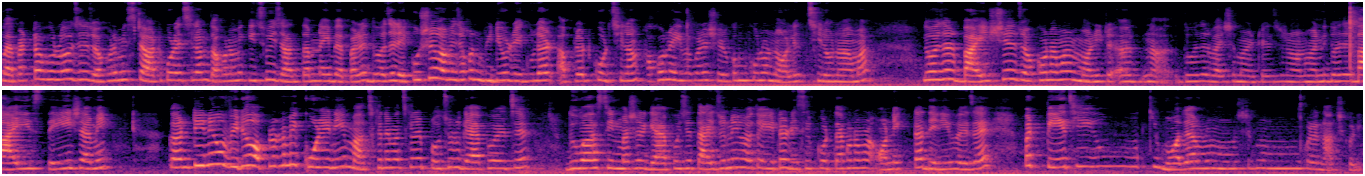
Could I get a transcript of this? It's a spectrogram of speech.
ব্যাপারটা হলো যে যখন আমি স্টার্ট করেছিলাম তখন আমি কিছুই জানতাম না এই ব্যাপারে। দু হাজার একুশেও আমি যখন ভিডিও রেগুলার আপলোড করছিলাম তখন এই ব্যাপারে সেরকম কোনো নলেজ ছিল না আমার। দু হাজার বাইশে যখন আমার মনিটার না দু হাজার বাইশে মনিটাইজেশন অন হয়নি দু হাজার বাইশ তেইশ আমি কন্টিনিউ ভিডিও আপলোড আমি করিনি, মাঝখানে মাঝখানে প্রচুর গ্যাপ হয়েছে, দু মাস, তিন মাসের গ্যাপ হয়েছে, তাই জন্যই হয়তো এটা রিসিভ করতে এখন আমার অনেকটা দেরি হয়ে যায় বাট পেয়েছি কি মজা করে নাচ করি।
